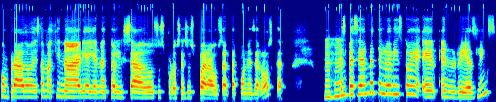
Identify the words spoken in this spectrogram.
comprado esta maquinaria y han actualizado sus procesos para usar tapones de rosca. Especialmente lo he visto en, en, Rieslings.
